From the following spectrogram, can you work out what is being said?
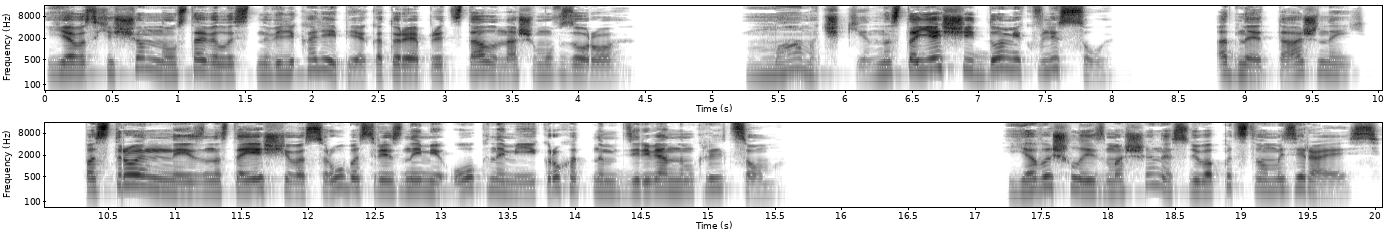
Я восхищенно уставилась на великолепие, которое предстало нашему взору. Мамочки, настоящий домик в лесу. Одноэтажный, построенный из настоящего сруба с резными окнами и крохотным деревянным крыльцом. Я вышла из машины с любопытством озираясь.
